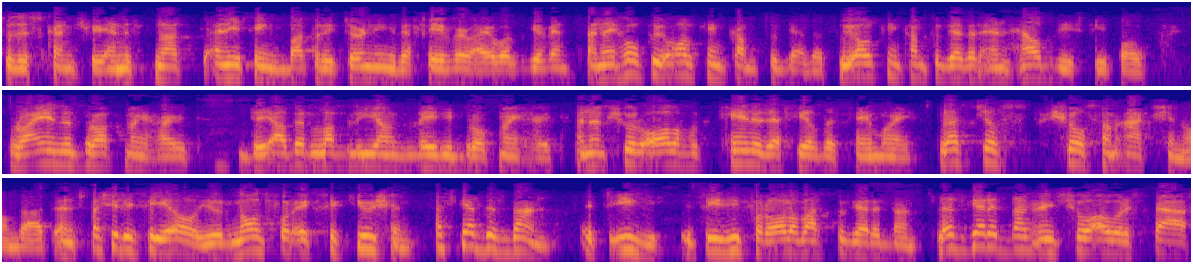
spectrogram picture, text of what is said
to this country. And it's not anything but returning the favor I was given. And I hope we all can come together. We all can come together and help these people. Ryan broke my heart. The other lovely young lady broke my heart. And I'm sure all of Canada feel the same way. Let's just show some action on that. And especially CEO, you're known for execution. Let's get this done. It's easy. It's easy for all of us to get it done. Let's get it done and show our staff,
